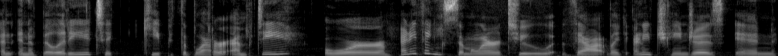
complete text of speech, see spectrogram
an inability to keep the bladder empty, or anything similar to that, like any changes in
